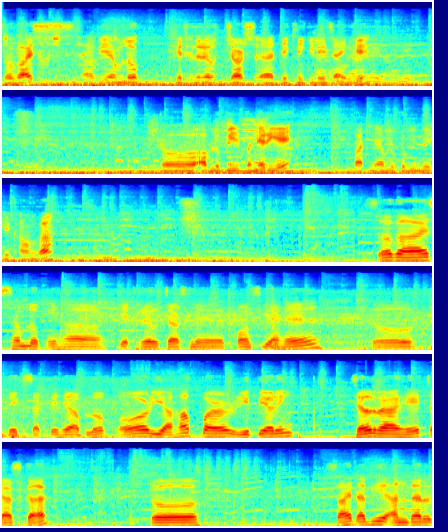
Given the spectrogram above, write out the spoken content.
सो गाइस अभी हम लोग कैथेड्रल चर्च देखने के लिए जाएँगे। तो आप लोग भी बने रहिए। बाद में आप लोग को भी मैं दिखाऊँगा। सो गाइस हम लोग यहाँ कैथेड्रल चर्च में पहुँच गया है। तो देख सकते हैं आप लोग। और यहाँ पर रिपेयरिंग चल रहा है चर्च का। तो शायद अभी अंदर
